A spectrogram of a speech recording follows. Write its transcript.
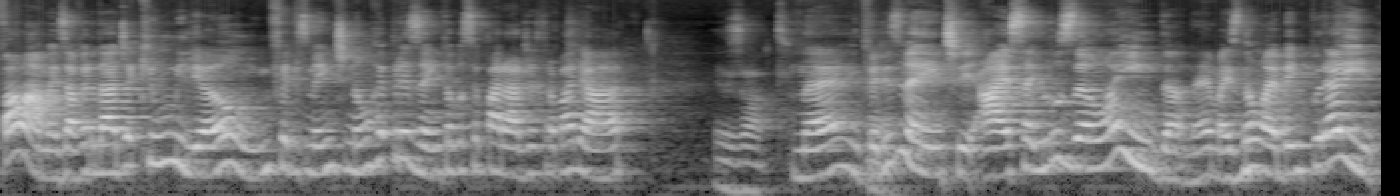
falar, mas a verdade é que um milhão, infelizmente, não representa você parar de trabalhar Exato. Né? Infelizmente, é. há essa ilusão ainda, né? Mas não é bem por aí.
